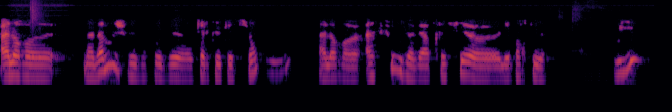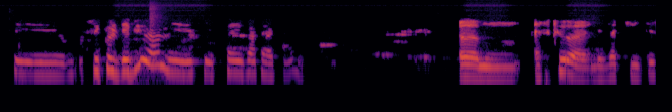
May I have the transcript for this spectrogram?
Alors, euh, madame, je vais vous poser euh, quelques questions. Alors, euh, est-ce que vous avez apprécié euh, les portes ouvertes? Oui, c'est que le début, hein, mais c'est très intéressant. Euh, Est-ce que euh, les activités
